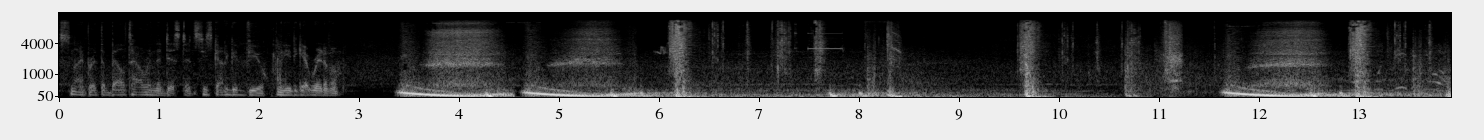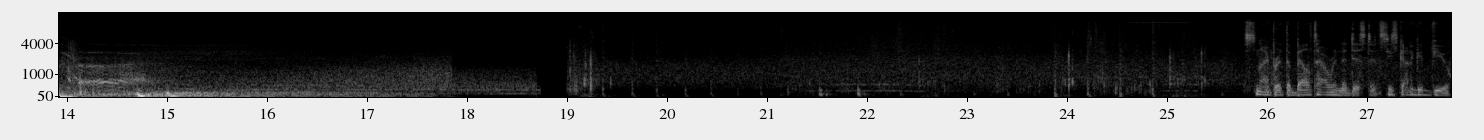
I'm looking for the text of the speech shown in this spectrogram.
Sniper at the bell tower in the distance. He's got a good view. We need to get rid of him. Sniper at the bell tower in the distance. He's got a good view.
